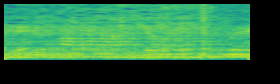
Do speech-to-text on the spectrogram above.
别怕有泪。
